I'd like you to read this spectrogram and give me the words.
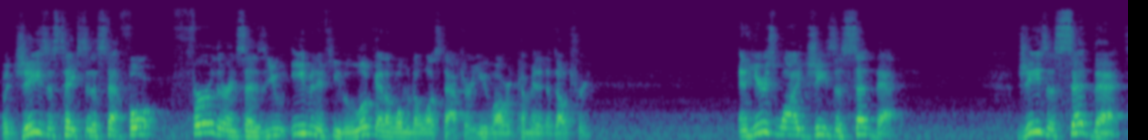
But Jesus takes it a step for, further and says, "You even if you look at a woman to lust after, you've already committed adultery." And here's why Jesus said that. Jesus said that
